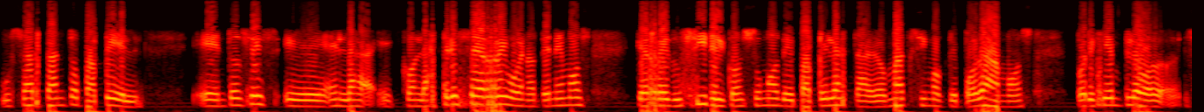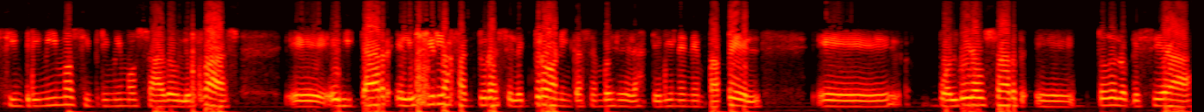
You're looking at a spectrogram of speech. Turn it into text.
usar tanto papel. entonces, eh, en la, eh, con las 3R, bueno, tenemos que reducir el consumo de papel hasta lo máximo que podamos. Por ejemplo, si imprimimos, imprimimos a doble faz. Eh, evitar elegir las facturas electrónicas en vez de las que vienen en papel. Eh, volver a usar eh, todo lo que sea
